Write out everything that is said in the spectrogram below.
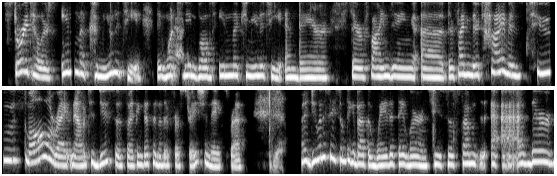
storytellers in the community. They want to be involved in the community and they're they're finding uh, they're finding their time is too small right now to do so. So i think that's another frustration they express. Yeah. But i do want to say something about the way that they learn too. So some as they're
